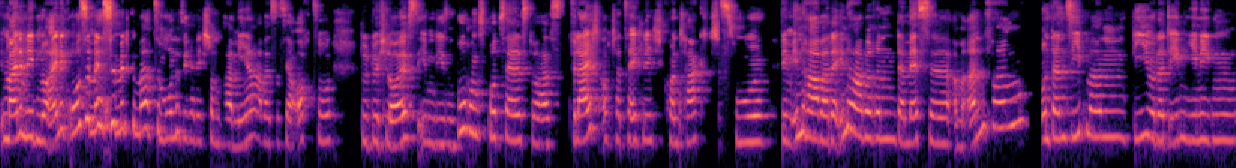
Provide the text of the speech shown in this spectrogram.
in meinem Leben nur eine große Messe mitgemacht, Simone sicherlich schon ein paar mehr, aber es ist ja oft so, du durchläufst eben diesen Buchungsprozess, du hast vielleicht auch tatsächlich Kontakt zu dem Inhaber, der Inhaberin der Messe am Anfang und dann sieht man die oder denjenigen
